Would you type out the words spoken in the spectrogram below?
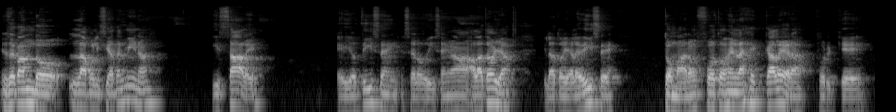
Entonces cuando la policía termina y sale, ellos dicen, se lo dicen a, a la Toya, y la Toya le dice, tomaron fotos en las escaleras porque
